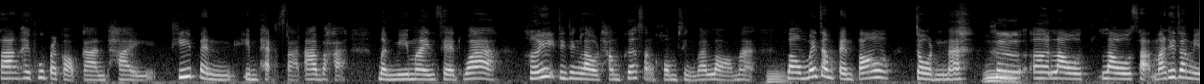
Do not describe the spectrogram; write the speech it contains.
สร้างให้ผู้ประกอบการไทยที่เป็น Impact Startup อะค่ะเหมือนมี mindset ว่าเฮ้ยจริงๆ เราทำเพื่อสังคมสิ่งแวดล้อมอะอืมเราไม่จำเป็นต้อง จนนะอืมคือเออเราเราสามารถที่จะมี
